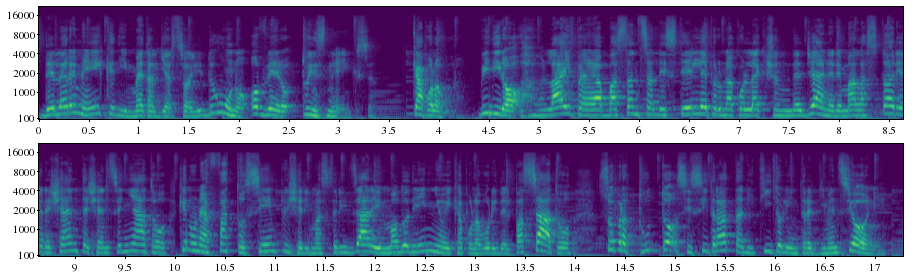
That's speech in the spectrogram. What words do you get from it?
del remake di Metal Gear Solid 1, ovvero Twin Snakes. Capolavoro. Vi dirò, l'hype è abbastanza alle stelle per una collection del genere, ma la storia recente ci ha insegnato che non è affatto semplice rimasterizzare in modo degno i capolavori del passato, soprattutto se si tratta di titoli in tre dimensioni.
